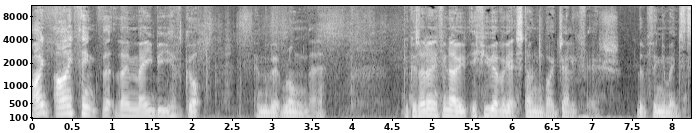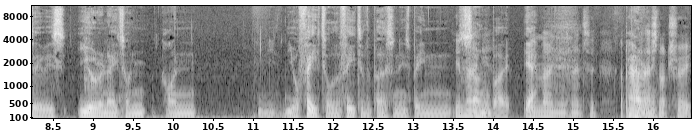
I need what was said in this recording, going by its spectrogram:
I I think that they maybe have got him a bit wrong there, because I don't know if you know if you ever get stung by jellyfish, the thing you're meant to do is urinate on on your feet or the feet of the person who's been The stung by it. The Yeah, ammonia is meant to. Apparently, Apparently. that's not true.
